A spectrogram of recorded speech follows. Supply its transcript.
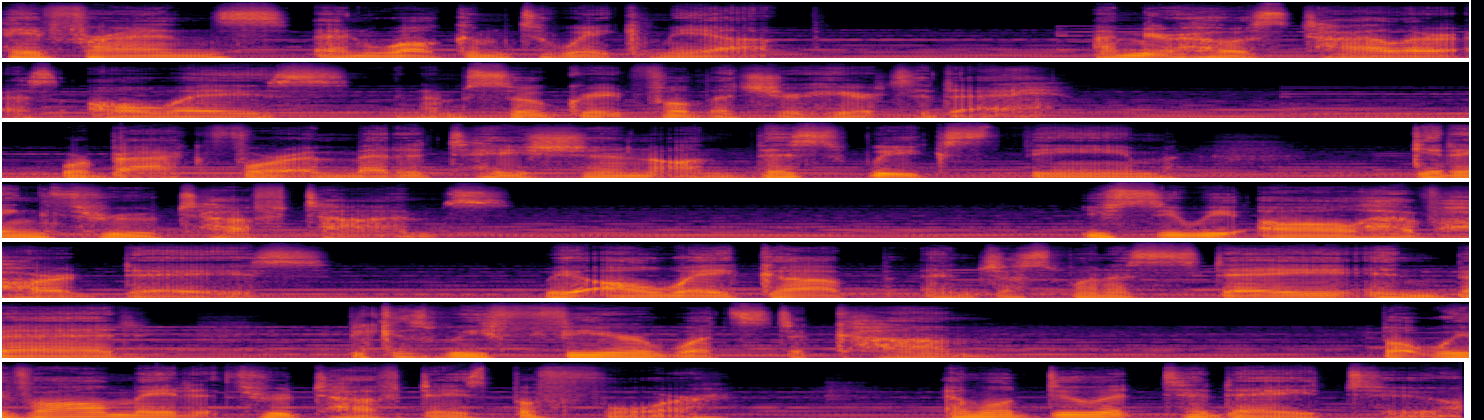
Hey, friends, and welcome to Wake Me Up. I'm your host, Tyler, as always, and I'm so grateful that you're here today. We're back for a meditation on this week's theme Getting Through Tough Times. You see, we all have hard days. We all wake up and just want to stay in bed because we fear what's to come. But we've all made it through tough days before, and we'll do it today too.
